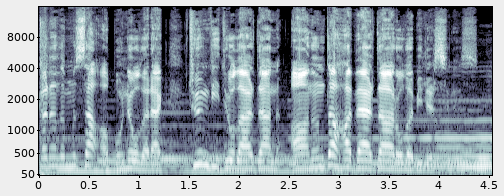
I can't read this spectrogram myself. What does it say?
Kanalımıza abone olarak tüm videolardan anında haberdar olabilirsiniz.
